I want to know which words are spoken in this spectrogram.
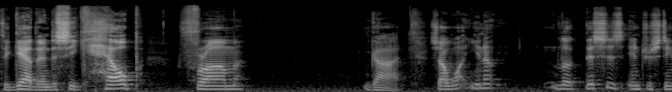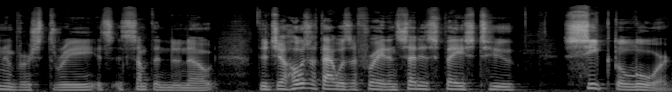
together and to seek help from God. So I want, you know, look, this is interesting in verse 3. It's, it's something to note. That Jehoshaphat was afraid and set his face to seek the Lord.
